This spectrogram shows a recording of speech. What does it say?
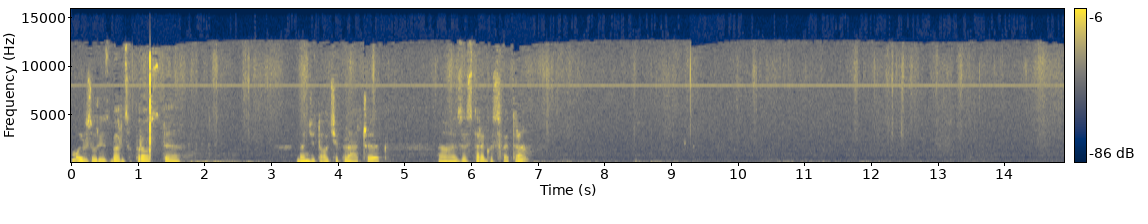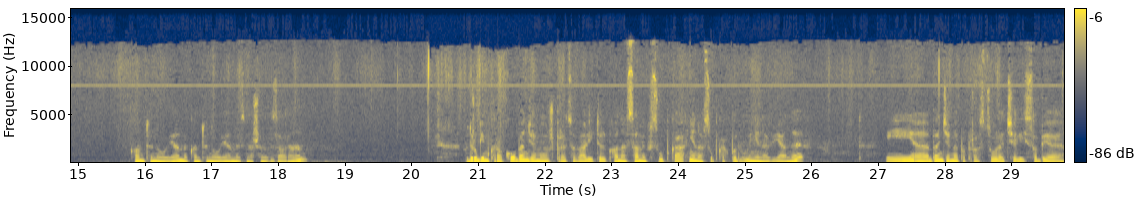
Mój wzór jest bardzo prosty. Będzie to ocieplaczyk e, ze starego swetra. Kontynuujemy, kontynuujemy z naszym wzorem. W drugim kroku będziemy już pracowali tylko na samych słupkach, nie na słupkach podwójnie nawijanych. I e, będziemy po prostu lecieli sobie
